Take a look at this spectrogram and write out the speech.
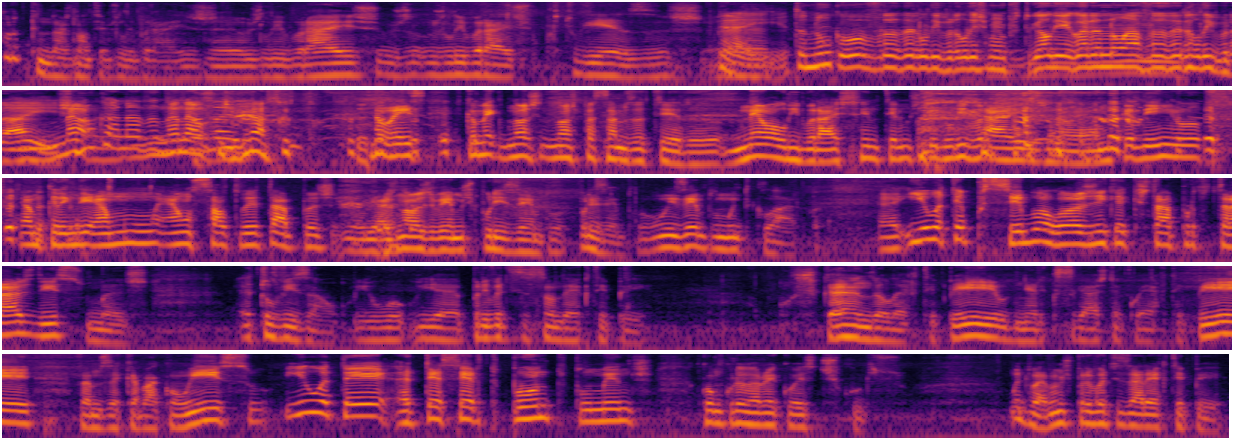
Porque nós não temos liberais. Eh, Os liberais, os, os liberais portugueses. eh, Espera aí, então nunca houve verdadeiro liberalismo em Portugal e agora não há verdadeiro liberais. Não, nunca há nada de não, não, verdadeiro. não, não é isso. Como é que nós, nós passamos a ter eh, neoliberais sem termos tido liberais, não é? É um bocadinho, é um bocadinho, é um, é um salto de etapas. Aliás, nós vemos, por exemplo, por exemplo, um exemplo muito claro. Eh, E eu até percebo a lógica que está por detrás disso, mas a televisão e, o- e a privatização da RTP escândalo RTP, o dinheiro que se gasta com a RTP, vamos acabar com isso. E eu até, até certo ponto, pelo menos, concordarei com esse discurso. Muito bem, vamos privatizar a RTP.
